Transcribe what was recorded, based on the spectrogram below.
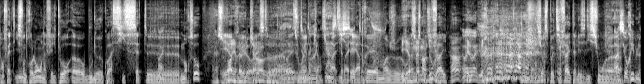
En fait, ils sont Mm. trop longs. On a fait le tour euh, au bout de quoi 6 7 euh, morceaux Ouais, et souvent, il y en après le 15, reste euh, euh, ouais, ouais, souvent il y en a t'en as 15. Ouais, c'est vrai. 17. Et après moi je et Il y a sur même un double. Spotify hein. Ouais, Et- ouais. sur Spotify tu as les éditions euh, Ah, c'est horrible. Non,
